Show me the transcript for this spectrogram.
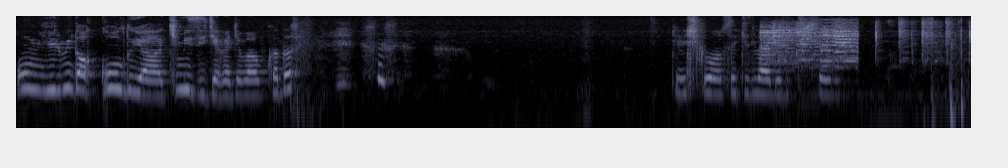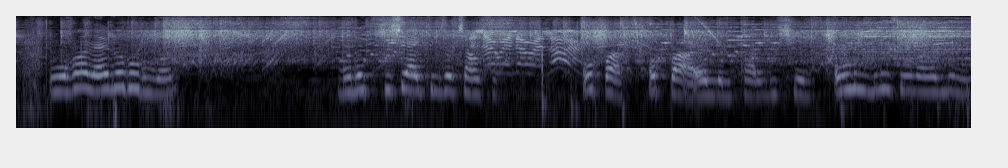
Oğlum 20 dakika oldu ya. Kim izleyecek acaba bu kadar? Keşke 18'lerde bitirseydim. Oha nerede doğdum lan? Buradaki kişiler kimse şanssız. Hoppa hoppa öldüm kardeşim. Oğlum bunun şeyini alabilir miyim?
